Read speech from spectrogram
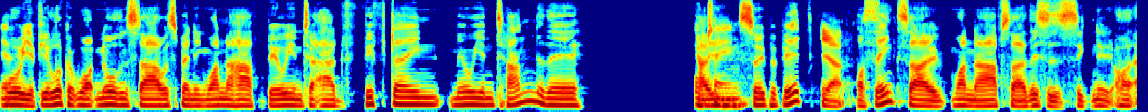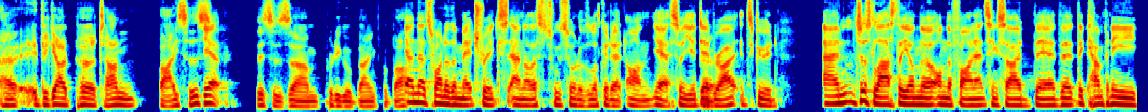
Yeah. Well, if you look at what Northern Star was spending one and a half billion to add 15 million ton to their 14. Super pit, Yeah. I think. So one and a half. So this is significant. Uh, if you go per ton basis, yeah. this is um, pretty good bang for buck. And that's one of the metrics analysts will sort of look at it on. Yeah, so you're dead Yeah. right. It's good. And just lastly, on the on the financing side, there the, the company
